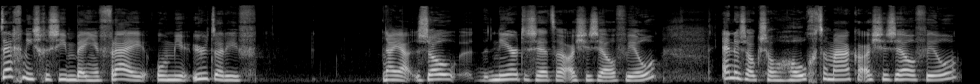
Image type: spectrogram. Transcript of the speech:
technisch gezien ben je vrij om je uurtarief nou ja, zo neer te zetten als je zelf wil. En dus ook zo hoog te maken als je zelf wil.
